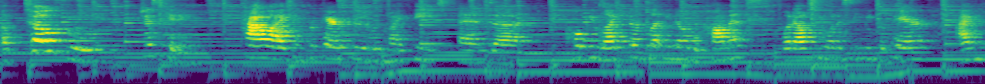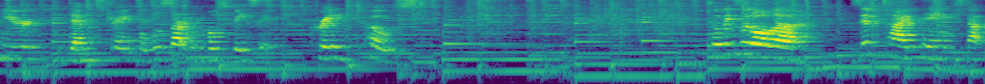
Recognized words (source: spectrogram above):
of tofu, just kidding, how I can prepare food with my feet. And uh, hope you like them. Let me know in the comments what else you want to see me prepare. I'm here to demonstrate, but we'll start with the most basic, creating toast. So these little uh, zip tie things, not,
